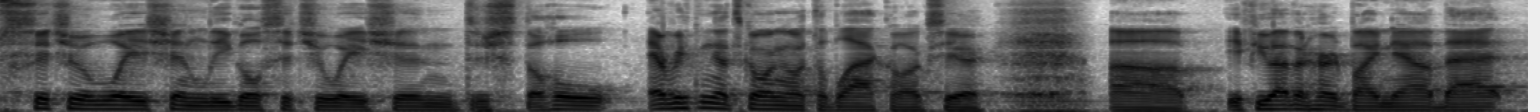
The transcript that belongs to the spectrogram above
situation, legal situation, just the whole everything that's going on with the Blackhawks here. Uh, if you haven't heard by now, that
